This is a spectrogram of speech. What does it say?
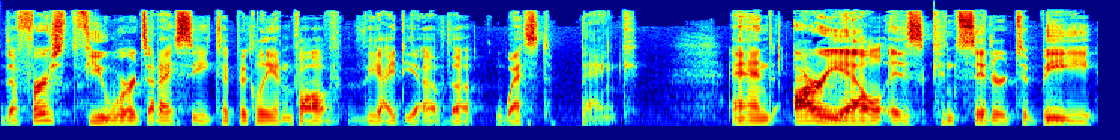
the first few words that I see typically involve the idea of the West Bank. And Ariel is considered to be,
